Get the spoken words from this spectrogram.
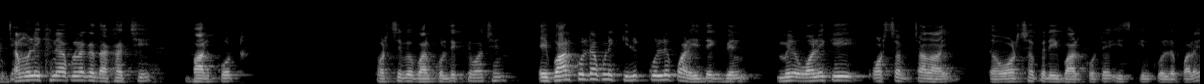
যেমন এখানে আপনাকে দেখাচ্ছি বারকোড। হোয়াটসঅ্যাপে বারকোড দেখতে পাচ্ছেন। এই বারকোডটা আপনি ক্লিক করলে পরেই দেখবেন মে অনেকেই হোয়াটসঅ্যাপ চালায়। তো হোয়াটসঅ্যাপের এই বারকোডে স্ক্রিন করলে পরে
